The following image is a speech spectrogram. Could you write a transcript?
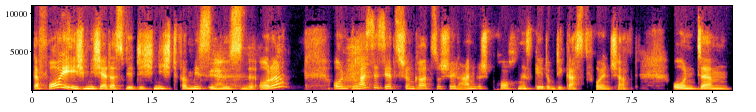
da freue ich mich ja, dass wir dich nicht vermissen ja. müssen, oder? Und du hast es jetzt schon gerade so schön angesprochen, es geht um die Gastfreundschaft. Und ähm,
